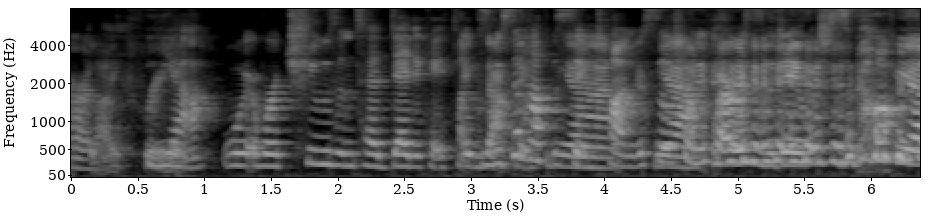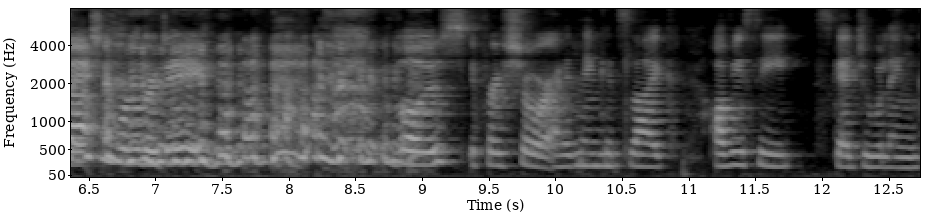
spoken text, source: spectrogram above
our life. Really. Yeah, we're, we're choosing to dedicate time. 'cause We still have the same yeah, time. There's still yeah. 24 hours in the day, which is a conversation for another day. But for sure, I think mm-hmm. it's like obviously scheduling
